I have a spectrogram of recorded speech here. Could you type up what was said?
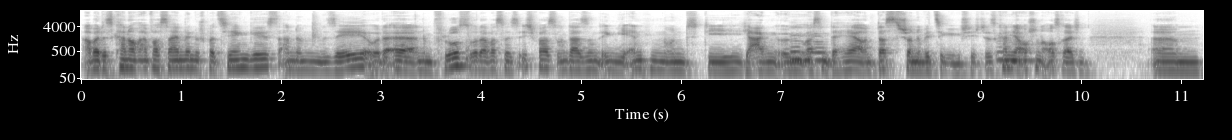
aber das kann auch einfach sein, wenn du spazieren gehst an einem See oder äh, an einem Fluss oder was weiß ich was und da sind irgendwie Enten und die jagen irgendwas mhm. hinterher und das ist schon eine witzige Geschichte. Das kann ja auch schon ausreichen. Ähm,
